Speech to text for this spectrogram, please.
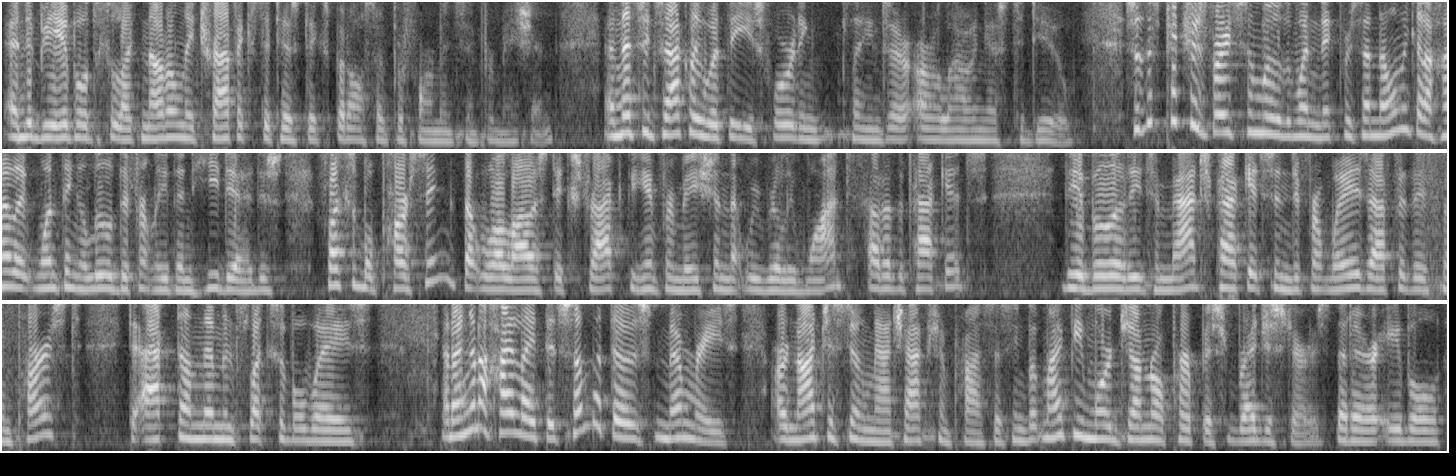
and to be able to collect not only traffic statistics but also performance information. And that's exactly what these forwarding planes are, are allowing us to do. So this picture is very similar to the one Nick presented. I'm only going to highlight one thing a little differently than he did. Is flexible parsing that will allow us to extract the information that we really want out of the packets the ability to match packets in different ways after they've been parsed, to act on them in flexible ways. And I'm going to highlight that some of those memories are not just doing match action processing, but might be more general purpose registers that are able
